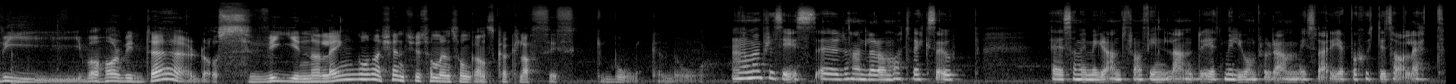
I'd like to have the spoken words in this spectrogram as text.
vi... Vad har vi där då? Svinalängorna känns ju som en sån ganska klassisk bok ändå. Ja, men precis. Eh, Det handlar om att växa upp eh, som immigrant från Finland i ett miljonprogram i Sverige på 70-talet.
